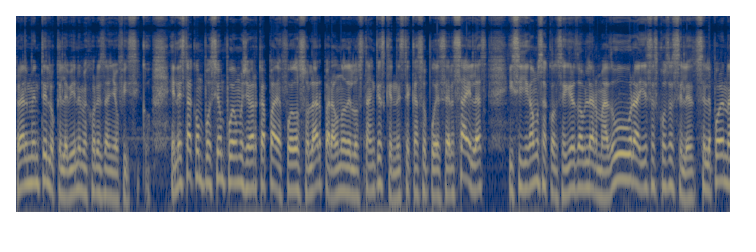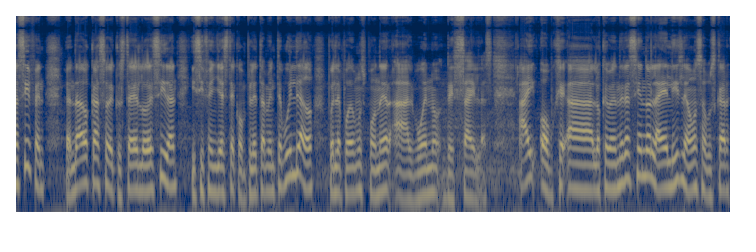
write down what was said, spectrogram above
realmente lo que le viene mejor es daño físico. En esta composición podemos llevar capa de fuego solar para uno de los tanques, que en este caso puede ser Silas, y si llegamos a conseguir doble armadura y esas cosas se le, se le ponen a Sifen, en dado caso de que ustedes lo decidan y Sifen ya esté completamente buildeado, pues le podemos poner al bueno de Silas. Hay lo que vendría siendo la Ellis, le vamos a buscar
